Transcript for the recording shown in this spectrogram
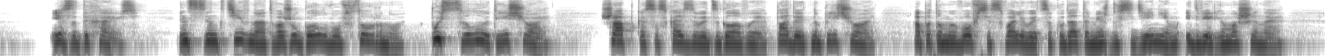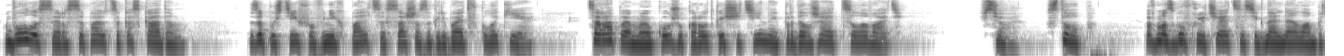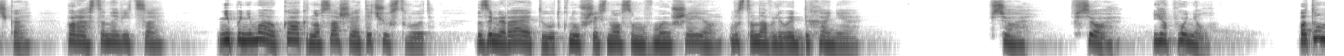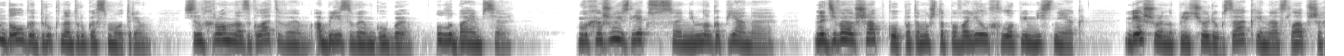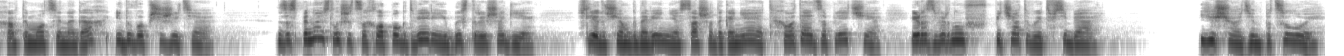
Я задыхаюсь. Инстинктивно отвожу голову в сторону. Пусть целует еще. Шапка соскальзывает с головы, падает на плечо, а потом и вовсе сваливается куда-то между сиденьем и дверью машины. Волосы рассыпаются каскадом. Запустив в них пальцы, Саша загребает в кулаки. Царапая мою кожу короткой щетиной, продолжает целовать. Все, стоп. В мозгу включается сигнальная лампочка. Пора остановиться. Не понимаю, как, но Саша это чувствует. Замирает и, уткнувшись носом в мою шею, восстанавливает дыхание. Все, все, я понял. Потом долго друг на друга смотрим. Синхронно сглатываем, облизываем губы, улыбаемся. Выхожу из Лексуса немного пьяная. Надеваю шапку, потому что повалил хлопьями снег. Вешаю на плечо рюкзак и на ослабших от эмоций ногах иду в общежитие. За спиной слышится хлопок двери и быстрые шаги. В следующее мгновение Саша догоняет, хватает за плечи и, развернув, впечатывает в себя. «Еще один поцелуй».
